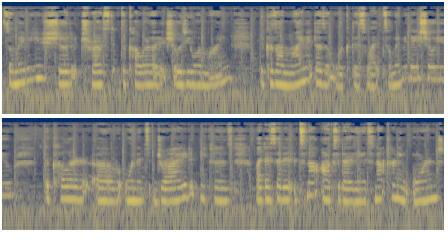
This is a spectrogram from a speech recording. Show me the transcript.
So maybe you should trust the color that it shows you online because online it doesn't look this white. So maybe they show you the color of when it's dried because like I said, it, it's not oxidizing, it's not turning orange.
